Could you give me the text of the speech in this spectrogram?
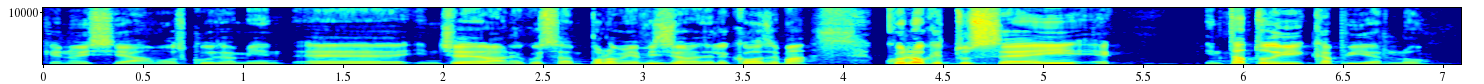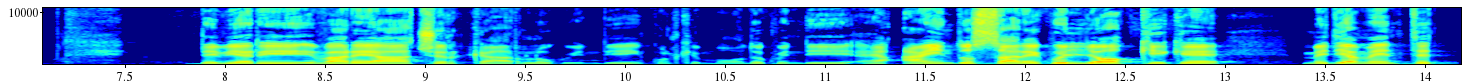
che noi siamo, scusami, eh, in generale, questa è un po' la mia visione delle cose, ma quello che tu sei, è- intanto devi capirlo, devi arrivare a cercarlo, quindi, in qualche modo, quindi a indossare quegli occhi che mediamente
